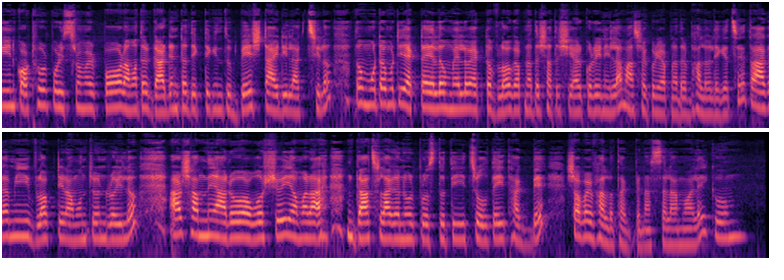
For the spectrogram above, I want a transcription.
দিন কঠোর পরিশ্রমের পর আমাদের গার্ডেনটা দেখতে কিন্তু বেশ টাইডি লাগছিল। তো মোটামুটি একটা এলোমেলো একটা ব্লগ আপনাদের সাথে শেয়ার করে নিলাম। আশা করি আপনাদের ভালো লেগেছে। তো আগামী ব্লগটির আমন্ত্রণ রইল। আর সামনে আরও অবশ্যই আমার গাছ লাগানোর প্রস্তুতি চলতেই থাকবে। সবাই ভালো থাকবেন। আসসালামু আলাইকুম।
